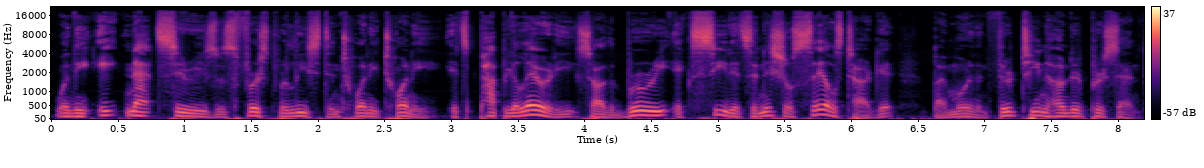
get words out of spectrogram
When the 8 Knot series was first released in 2020, its popularity saw the brewery exceed its initial sales target by more than 1,300%.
